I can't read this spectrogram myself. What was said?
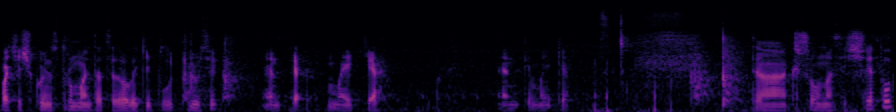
пачечку інструмента це великий плюсик. Енке мейке. Енке мейке. Так, що у нас іще тут?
